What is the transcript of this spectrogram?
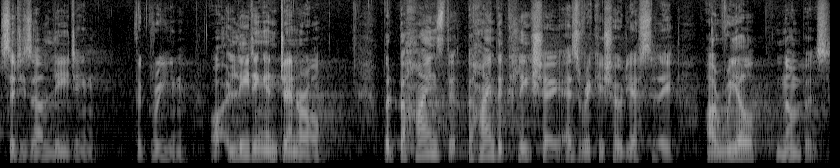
cities are leading the green, or leading in general. But behind the, behind the cliche, as Ricky showed yesterday, are real numbers.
